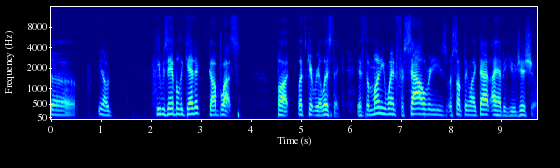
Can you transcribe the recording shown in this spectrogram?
uh, you know, he was able to get it. God bless. But let's get realistic. If the money went for salaries or something like that, I have a huge issue.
